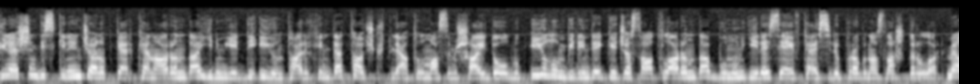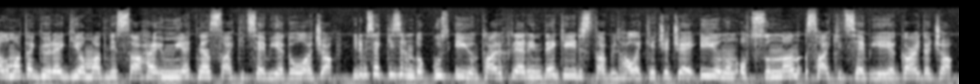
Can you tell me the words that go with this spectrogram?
Günəşin diskinin cənub-qərb kənarında 27 iyun tarixində tac kütlə atılması müşahidə olunub. İyulun 1-də gecə saatlarında bunun yerə zəif təsiri proqnozlaşdırılır. Məlumata görə geomaqnit sahə ümumiyyətlə sakit səviyyədə olacaq. 28-29 iyun tarixində tarixlərində qeyri-stabil hala keçəcək. İyunun 30-dan sakit səviyyəyə qayıdacaq.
